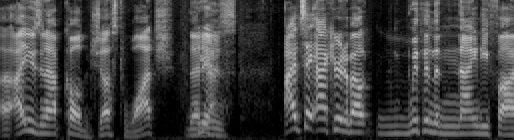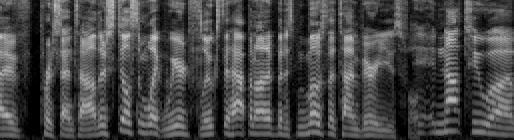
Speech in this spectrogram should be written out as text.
Uh, I use an app called Just Watch that is, Yeah. I'd say, accurate about within the 95 percentile. There's still some like weird flukes that happen on it, but it's most of the time very useful. not to uh,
